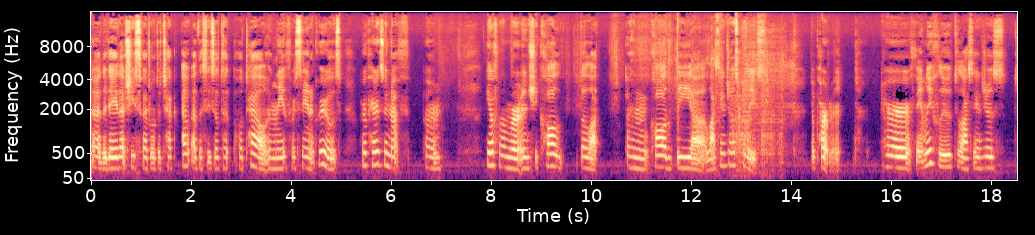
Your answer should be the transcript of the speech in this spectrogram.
uh, the day that she scheduled to check out at the Cecil t- Hotel and leave for Santa Cruz, her parents did not um, hear from her, and she called the um, called the uh, Los Angeles Police Department. Her family flew to Los Angeles to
